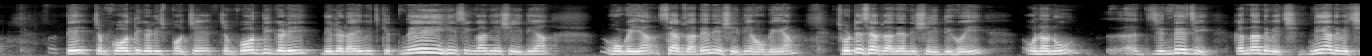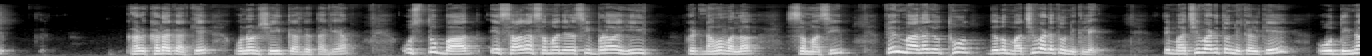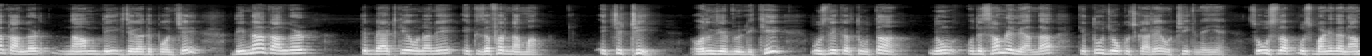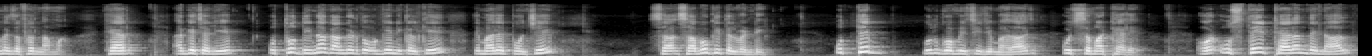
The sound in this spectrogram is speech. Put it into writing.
ਤੇ ਚਮਕੌਰ ਦੀ ਗੜੀ 'ਚ ਪਹੁੰਚੇ। ਚਮਕੌਰ ਦੀ ਗੜੀ ਦੀ ਲੜਾਈ ਵਿੱਚ ਕਿਤਨੇ ਹੀ ਸਿੰਘਾਂ ਦੀਆਂ ਸ਼ਹੀਦੀਆਂ ਹੋ ਗਈਆਂ, ਸਾਹਿਬਜ਼ਾਦਿਆਂ ਦੀਆਂ ਸ਼ਹੀਦੀਆਂ ਹੋ ਗਈਆਂ। ਛੋਟੇ ਸਾਹਿਬਜ਼ਾਦਿਆਂ ਦੀ ਸ਼ਹੀਦੀ ਹੋਈ। ਉਹਨਾਂ ਨੂੰ ਜਿੰਦੇ ਜੀ ਕੰਧਾਂ ਦੇ ਵਿੱਚ, ਨੀਹਾਂ ਦੇ ਵਿੱਚ ਖੜਾ ਕਰਕੇ ਉਹਨਾਂ ਨੂੰ ਸ਼ਹੀਦ ਕਰ ਦਿੱਤਾ ਗਿਆ। ਉਸ ਤੋਂ ਬਾਅਦ ਇਹ ਸਾਰਾ ਸਮਾਂ ਜਿਹੜਾ ਸੀ, ਬੜਾ ਹੀ ਘਟਨਾਵਾਂ ਵਾਲਾ ਸਮਾਂ ਸੀ। ਫਿਰ ਮਹਾਰਾਜ ਉੱਥੋਂ ਜਦੋਂ ਮਾਛੀਵਾੜੇ ਤੋਂ ਨਿਕਲੇ ਤੇ ਮਾਛੀਵਾੜੇ ਤੋਂ ਨਿਕਲ ਕੇ ਉਹ ਦੀਨਾ ਕਾਂਗੜ ਨਾਮ ਦੀ ਇੱਕ ਜਗ੍ਹਾ ਤੇ ਪਹੁੰਚੇ। ਦੀਨਾ ਕਾਂਗੜ ਤੇ ਬੈਠ ਕੇ ਉਹਨਾਂ ਨੇ ਇੱਕ ਜ਼ਫਰਨਾਮਾ, ਇੱਕ ਚਿੱਠੀ ਔਰੰਗਜ਼ੇਬ ਨੂੰ ਲਿਖੀ। ਉਸ ਦੇ ਕਰਤੂਤਾਂ ਨੂੰ ਉਹਦੇ ਸਾਹਮਣੇ ਲਿਆਂਦਾ ਕਿ ਤੂੰ ਜੋ ਕੁਝ ਕਰ ਰਿਹਾ, ਉਹ ਠੀਕ ਨਹੀਂ ਹੈ। ਸੋ ਉਸ ਦਾ, ਉਸ ਬਾਣੀ ਦਾ ਨਾਮ ਹੈ ਜ਼ਫਰਨਾਮਾ। ਖੈਰ, ਅੱਗੇ ਚਲਿਏ। ਉੱਥੋਂ ਦੀਨਾ ਕਾਂਗੜ ਤੋਂ ਅੱਗੇ ਨਿਕਲ ਕੇ ਤੇ ਮਾਰੇ ਪਹੁੰਚੇ। ਸਾਬੋ ਕੀ ਤਲਵੰਡੀ। ਉੱਥੇ ਗੁਰੂ ਗੋਬਿੰਦ ਸਿੰਘ ਜੀ ਮਹਾਰਾਜ ਕੁਝ ਸਮਾਂ ਠਹਿਰੇ ਔਰ ਉਸ ਤੇ ਠਹਿਰਨ ਦੇ ਨਾਲ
